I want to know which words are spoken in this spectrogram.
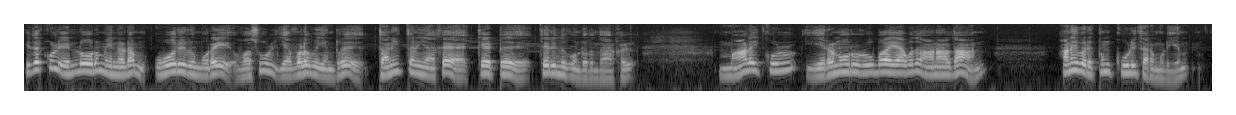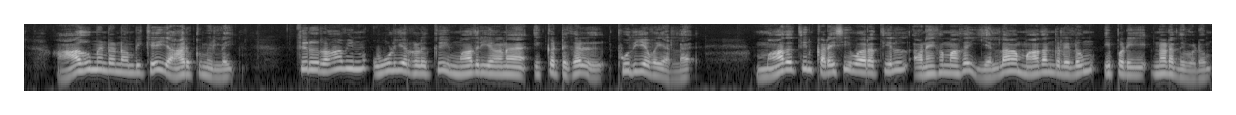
இதற்குள் எல்லோரும் என்னிடம் ஓரிரு முறை வசூல் எவ்வளவு என்று தனித்தனியாக கேட்டு தெரிந்து கொண்டிருந்தார்கள். மாலைக்குள் இருநூறு ரூபாயாவது ஆனால்தான் அனைவருக்கும் கூலி தர முடியும். ஆகும் என்ற நம்பிக்கை யாருக்கும் இல்லை. திரு ராவின் ஊழியர்களுக்கு இம்மாதிரியான இக்கட்டுகள் புதியவை அல்ல. மாதத்தின் கடைசி வாரத்தில் அநேகமாக எல்லா மாதங்களிலும் இப்படி நடந்துவிடும்.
